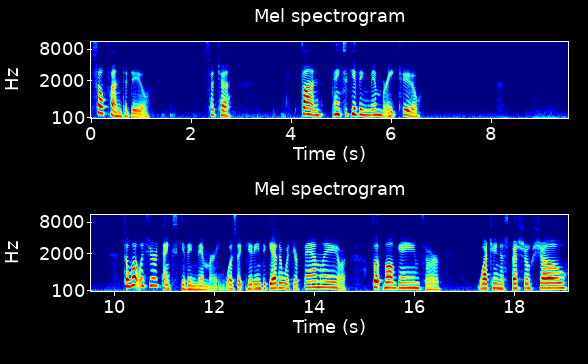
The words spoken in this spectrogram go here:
So fun to do. Such a fun Thanksgiving memory, too. So what was your Thanksgiving memory? Was it getting together with your family or football games or watching a special show?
